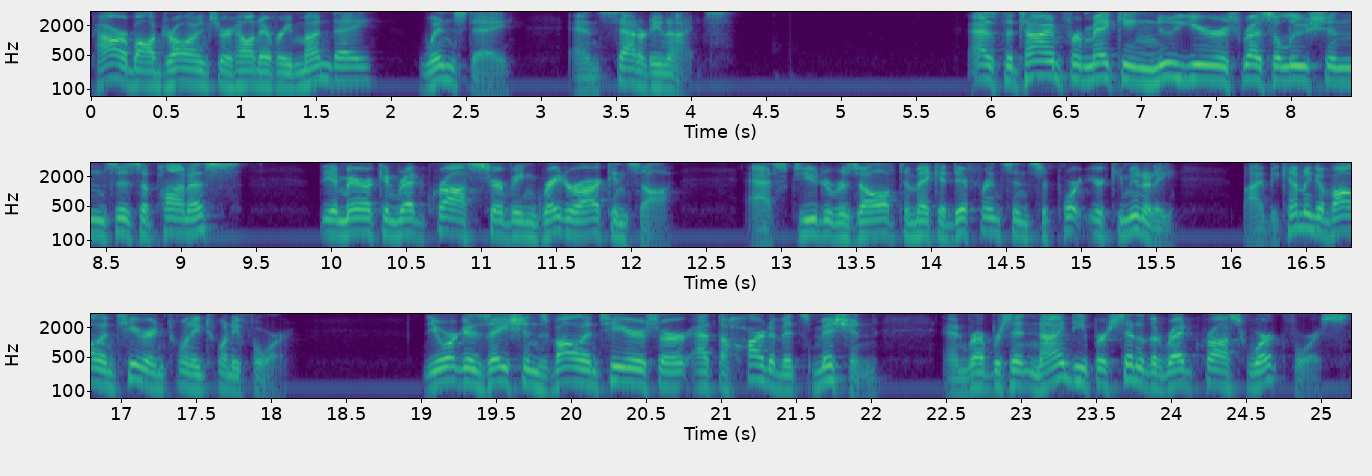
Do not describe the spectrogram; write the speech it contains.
Powerball drawings are held every Monday, Wednesday, and Saturday nights. As the time for making New Year's resolutions is upon us, the American Red Cross serving Greater Arkansas asks you to resolve to make a difference and support your community by becoming a volunteer in 2024. The organization's volunteers are at the heart of its mission and represent 90% of the Red Cross workforce.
